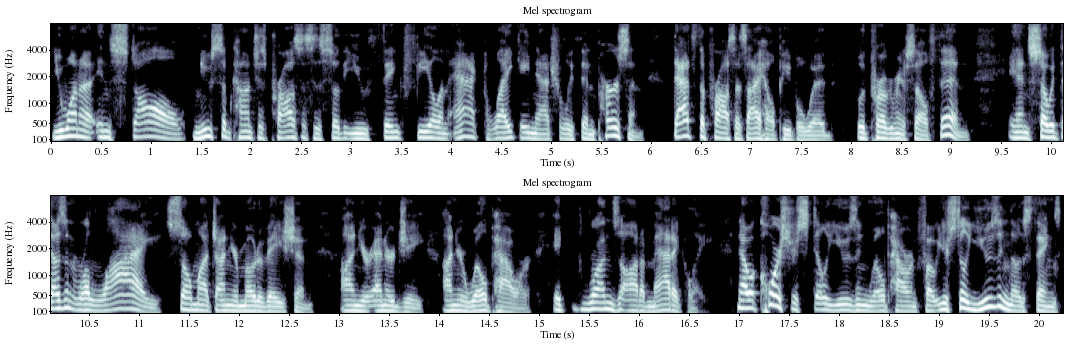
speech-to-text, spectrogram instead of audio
You want to install new subconscious processes so that you think, feel, and act like a naturally thin person. That's the process I help people with with program yourself thin. And so it doesn't rely so much on your motivation, on your energy, on your willpower. It runs automatically. Now, of course, you're still using willpower and focus. You're still using those things,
